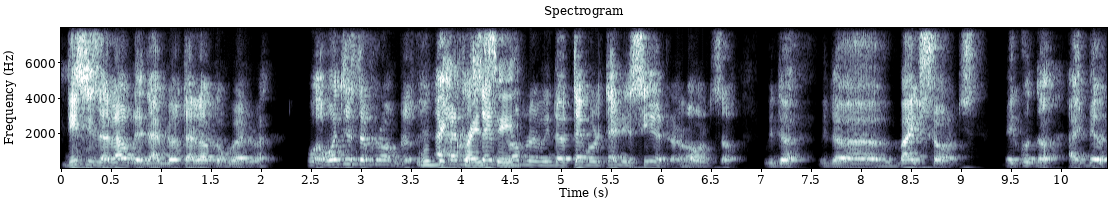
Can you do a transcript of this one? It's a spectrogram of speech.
This is allowed and I'm not allowed to wear. What is the problem? I had the crazy. same problem with the table tennis here also, with the with the bike shorts. They could not, I, they,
